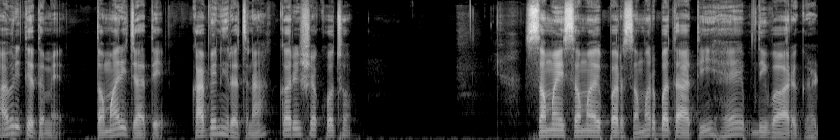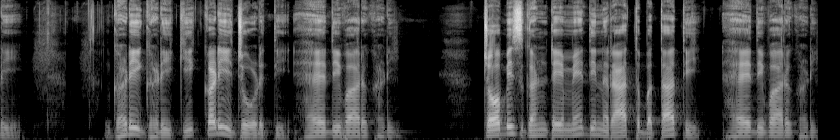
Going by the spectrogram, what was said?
આવી રીતે તમે તમારી જાતે કાવ્યની રચના કરી શકો છો समय समय पर समर बताती है दीवार घड़ी घड़ी घड़ी की कड़ी जोड़ती है दीवार घड़ी चौबीस घंटे में दिन रात बताती है दीवार घड़ी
